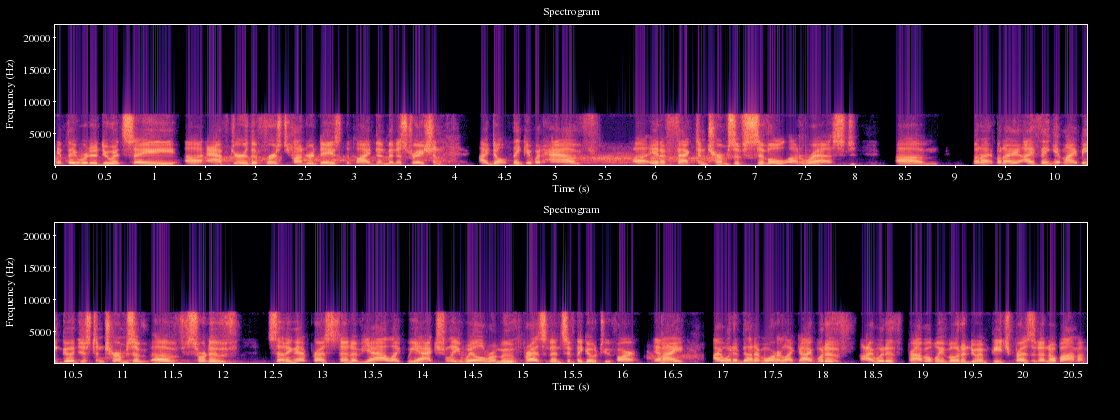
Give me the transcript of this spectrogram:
If they were to do it, say, uh, after the first 100 days of the Biden administration, I don't think it would have uh, an effect in terms of civil unrest. Um, but I, but I, I think it might be good just in terms of, of sort of setting that precedent of yeah, like we actually will remove presidents if they go too far. And I I would have done it more. Like I would have I would have probably voted to impeach President Obama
